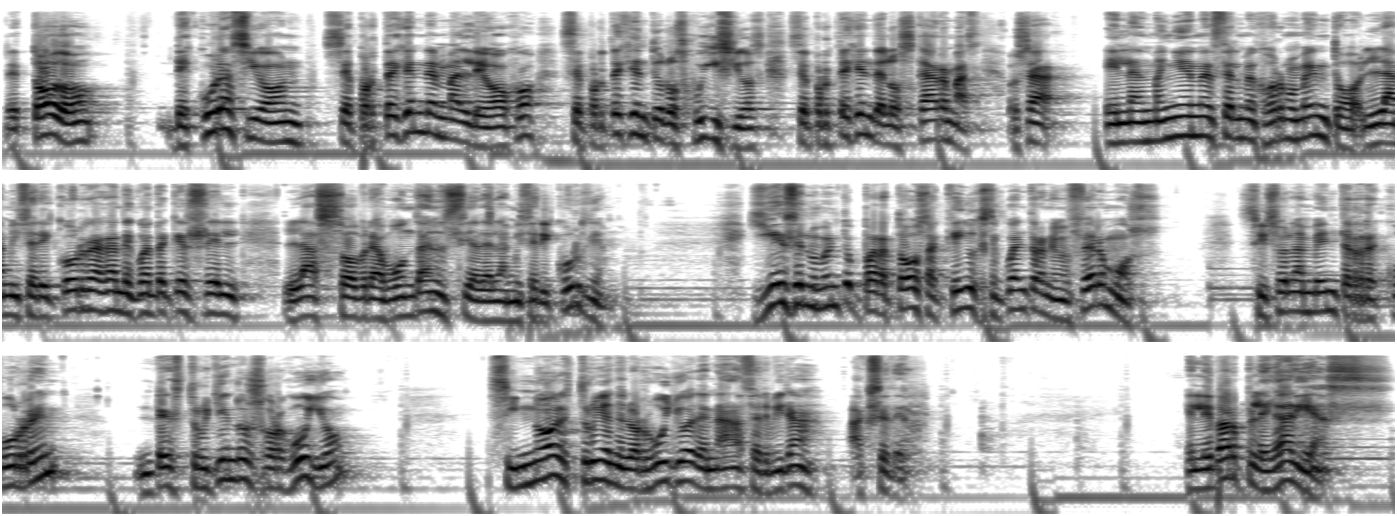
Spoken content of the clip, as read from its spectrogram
de todo, de curación, se protegen del mal de ojo, se protegen de los juicios, se protegen de los karmas. O sea, en las mañanas es el mejor momento. La misericordia, hagan de cuenta que es el, la sobreabundancia de la misericordia. Y es el momento para todos aquellos que se encuentran enfermos, si solamente recurren destruyendo su orgullo. Si no destruyen el orgullo, de nada servirá acceder. Elevar plegarias.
